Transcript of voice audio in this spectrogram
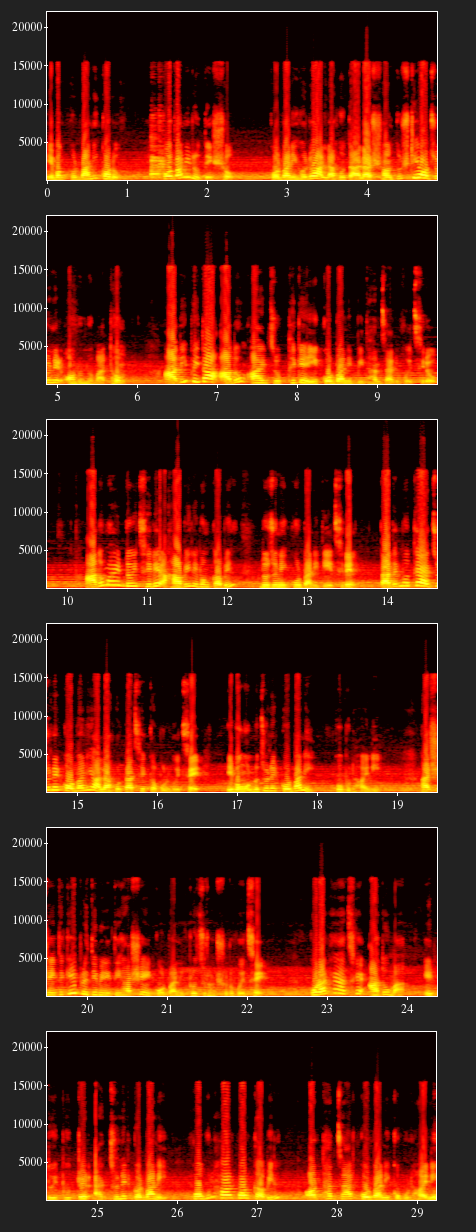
এবং কোরবানি করো। কোরবানির উদ্দেশ্য, কোরবানি হলো আল্লাহ তাআলার সন্তুষ্টি অর্জনের অনন্য মাধ্যম। আদি পিতা আদম আয়ের যুগ থেকেই কোরবানির বিধান চালু হয়েছিল। আদম আয়ের দুই ছেলে হাবিল এবং কাবিল দুজনেই কোরবানি দিয়েছিলেন। তাদের মধ্যে একজনের কোরবানি আল্লাহর কাছে কবুল হয়েছে এবং অন্যজনের কোরবানি কবুল হয়নি। আর সেই থেকেই পৃথিবীর ইতিহাসে এই কোরবানির প্রচলন শুরু হয়েছে। কোরআনে আছে আদমা, এর দুই পুত্রের একজনের কোরবানি কবুল হওয়ার পর কাবিল, অর্থাৎ যার কোরবানি কবুল হয়নি,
